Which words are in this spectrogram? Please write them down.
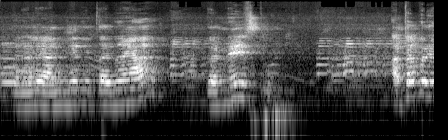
म्हणाले अंजनी तनया गणेश तू आतापर्यंत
